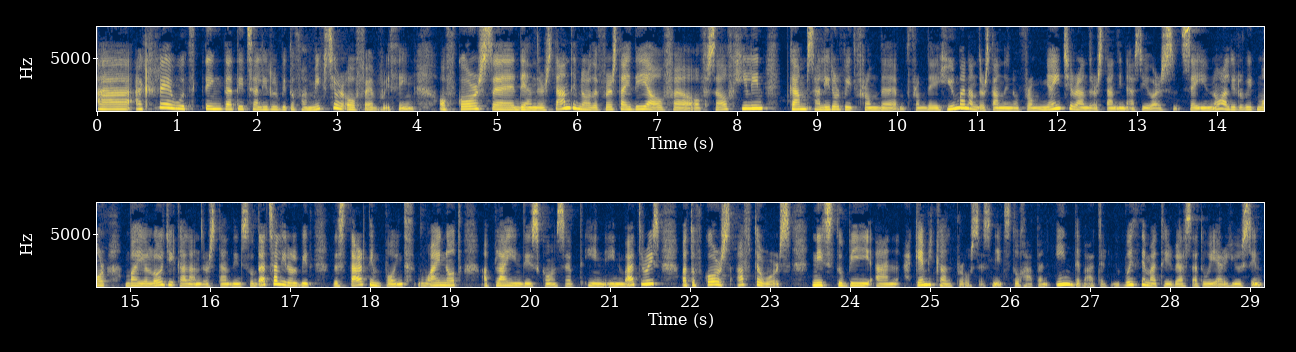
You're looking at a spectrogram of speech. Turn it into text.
Uh, actually, I would think that it's a little bit of a mixture of everything. Of course, uh, the understanding or the first idea of, uh, of self healing comes a little bit from the from the human understanding or from nature understanding, as you are saying, no, a little bit more biological understanding. So that's a little bit the starting point. Why not applying this concept in in batteries? But of course, afterwards needs to be an, a chemical process needs to happen in the battery with the materials that we are using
